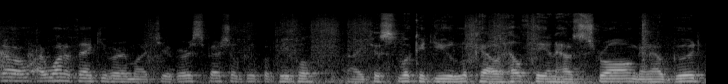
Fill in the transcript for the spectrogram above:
So I want to thank you very much. You're a very special group of people. I just look at you, look how healthy and how strong and how good,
